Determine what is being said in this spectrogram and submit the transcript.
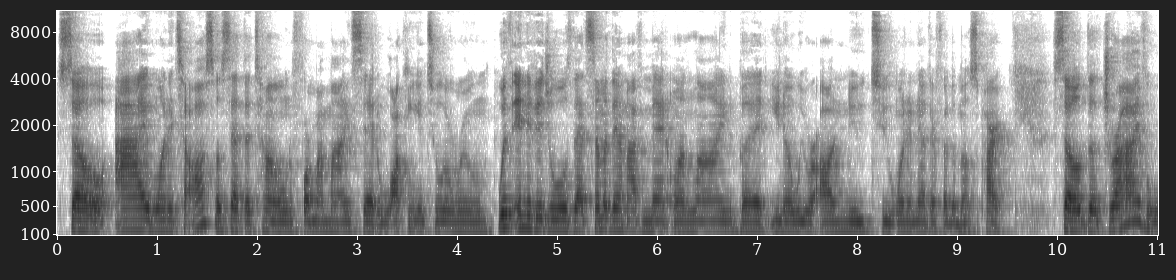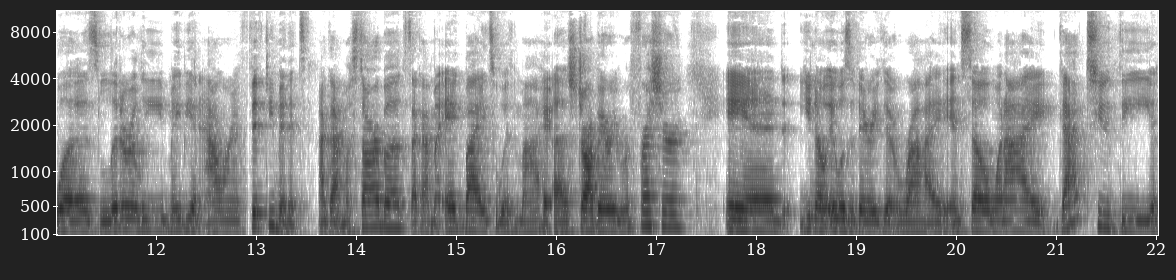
So I wanted to also set the tone for my mindset walking into a room with individuals that some of them I've met online, but you know, we were all new to one another for the most part. So the drive was literally maybe an hour and 50 minutes. I got my Starbucks, I got my egg bites with my uh, strawberry refresher, and you know it was a very good ride and so when i got to the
